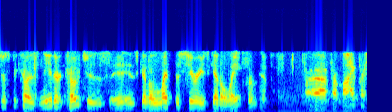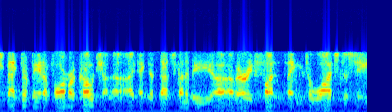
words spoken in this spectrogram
just because neither coach is is going to let the series get away from him uh, from my perspective, being a former coach, uh, I think that that's going to be a, a very fun thing to watch to see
